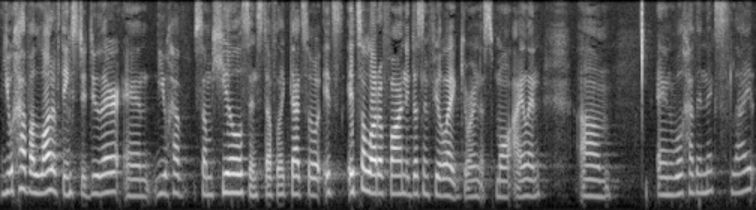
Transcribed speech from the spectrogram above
you have a lot of things to do there, and you have some hills and stuff like that. So it's it's a lot of fun. It doesn't feel like you're in a small island. Um, and we'll have the next slide.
